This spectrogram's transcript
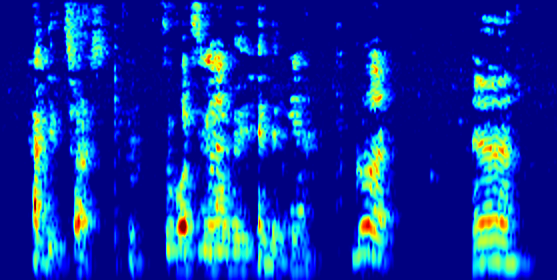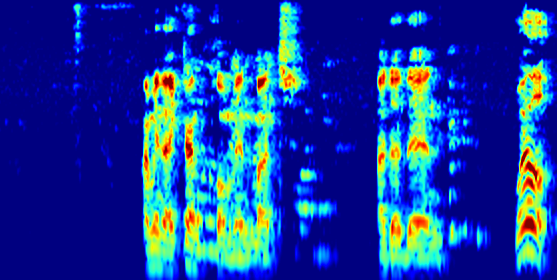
I trust to watch the good. movie. Yeah. Good. yeah. I mean, I can't comment much wait for me. other than, well,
